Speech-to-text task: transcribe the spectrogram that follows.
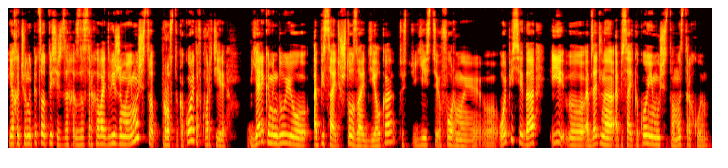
я хочу на 500 тысяч застраховать движимое имущество, просто какое-то в квартире. Я рекомендую описать, что за отделка, то есть есть формы э, описи, да, и э, обязательно описать, какое имущество мы страхуем.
